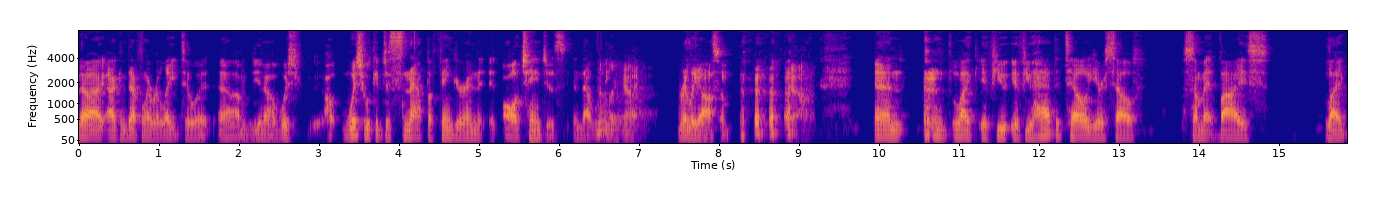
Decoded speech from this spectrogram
no, I, I, can definitely relate to it. Um, you know, wish wish we could just snap a finger and it all changes, and that would oh, be yeah. like, really awesome. yeah. And like, if you if you had to tell yourself some advice, like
